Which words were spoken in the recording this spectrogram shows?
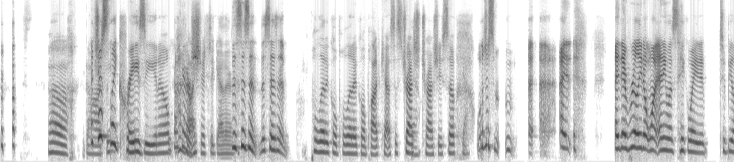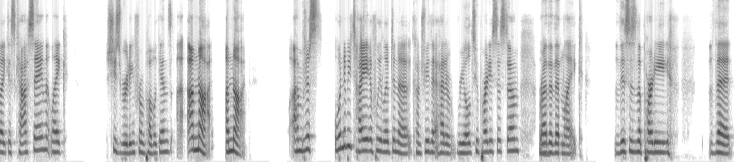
Oh, God. it's just we- like crazy, you know. we get our shit together. this isn't this isn't political political podcast. It's trashy trashy. So Yeah. we'll just I I I I really don't want anyone's takeaway to, to be like is Cass saying that like she's rooting for Republicans. I, I'm not. I'm not. I'm just wouldn't it be tight if we lived in a country that had a real two party system mm-hmm. rather than like this is the party that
